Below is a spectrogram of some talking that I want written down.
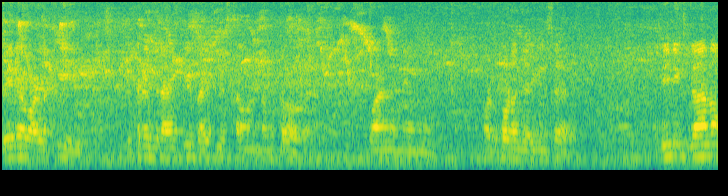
వేరే వాళ్ళకి విక్రయించడానికి ప్రయత్నిస్తూ ఉండడంతో వాళ్ళని నేను పట్టుకోవడం జరిగింది సార్. దీనికి గాను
